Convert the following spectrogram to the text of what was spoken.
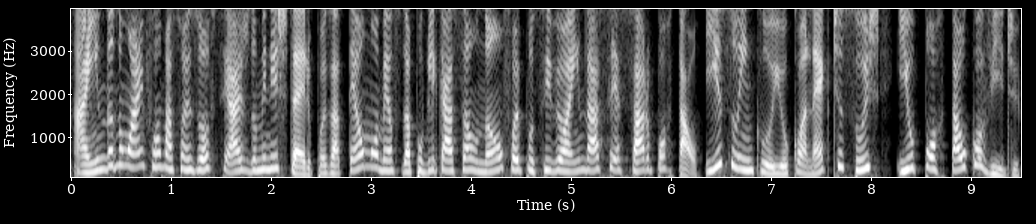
Ainda não há informações oficiais do Ministério, pois até o momento da publicação não foi possível ainda acessar o portal. Isso inclui o Conect SUS e o Portal Covid.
